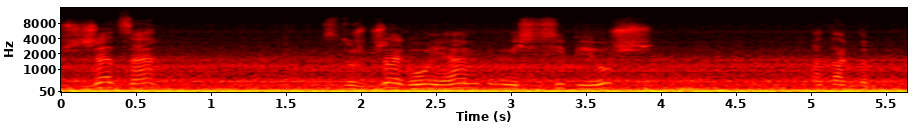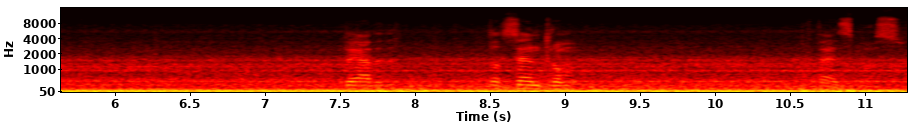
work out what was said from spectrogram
przy rzece, wzdłuż brzegu, nie? Mississippi już, a tak do, dojadę do centrum w ten sposób.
